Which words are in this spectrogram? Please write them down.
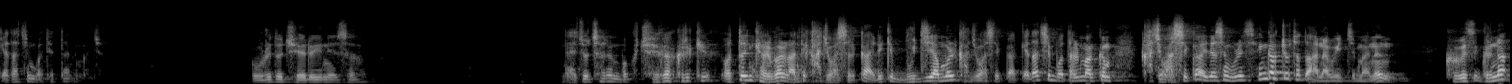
깨닫지 못했다는 거죠. 우리도 죄로 인해서 내조차는 뭐그 죄가 그렇게 어떤 결과를 나한테 가져왔을까? 이렇게 무지함을 가져왔을까? 깨닫지 못할 만큼 가져왔을까에 대해서 우리는 생각조차도 안 하고 있지만은 그것은 그러나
